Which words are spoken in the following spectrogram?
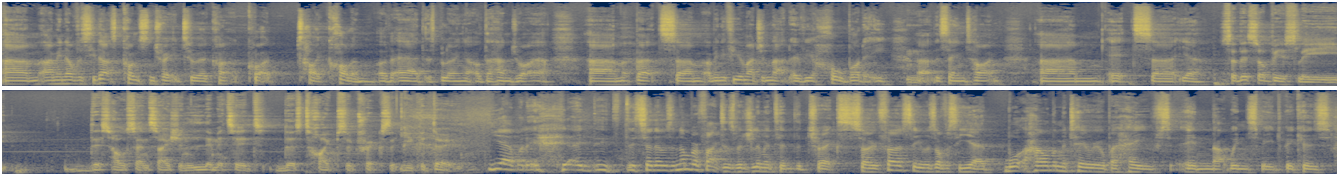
Um, I mean, obviously, that's concentrated to a quite tight column of air that's blowing out of the hand dryer. Um, but um, I mean, if you imagine that over your whole body uh, at the same time, um, it's uh, yeah, So this obviously, this whole sensation limited the types of tricks that you could do. Yeah, but it, it, it, so there was a number of factors which limited the tricks. So firstly was obviously yeah, what, how the material behaved in that wind speed because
